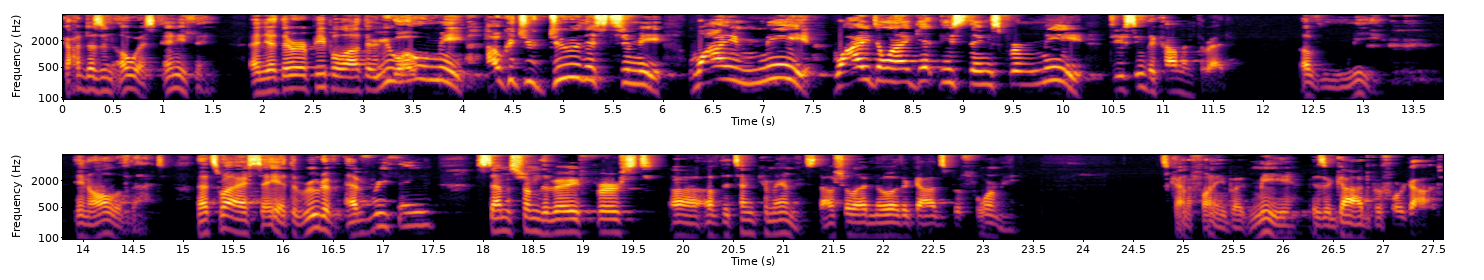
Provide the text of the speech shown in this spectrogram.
God doesn't owe us anything. And yet there are people out there, you owe me. How could you do this to me? Why me? Why don't I get these things for me? Do you see the common thread of me? in all of that. That's why I say at the root of everything stems from the very first uh, of the Ten Commandments Thou shalt have no other gods before me. It's kind of funny, but me is a God before God.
